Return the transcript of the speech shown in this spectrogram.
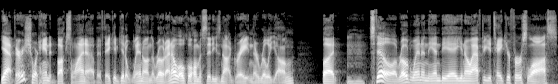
yeah, very short-handed Bucks lineup. If they could get a win on the road, I know Oklahoma City's not great and they're really young, but Mm-hmm. still a road win in the NBA. You know, after you take your first loss.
